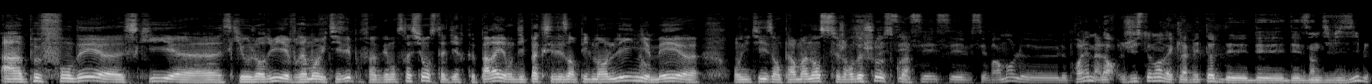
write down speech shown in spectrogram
a un peu fondé euh, ce qui ce qui aujourd'hui est vraiment utilisé pour faire des démonstrations. C'est-à-dire que pareil on dit pas que c'est des empilements de lignes mais on utilise en permanence ce genre de choses quoi. c'est vraiment le, le, problème. Alors justement avec la méthode des, des, des indivisibles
